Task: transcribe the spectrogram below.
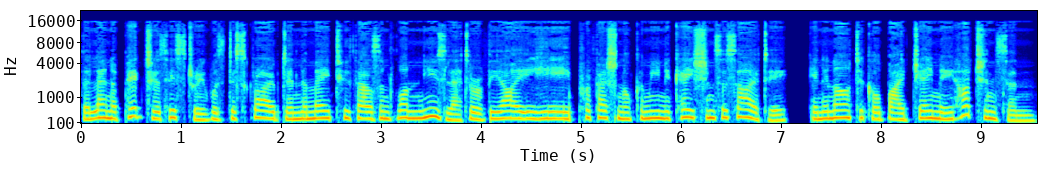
the Lena Pictures history was described in the May 2001 newsletter of the IEEE Professional Communication Society, in an article by Jamie Hutchinson.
